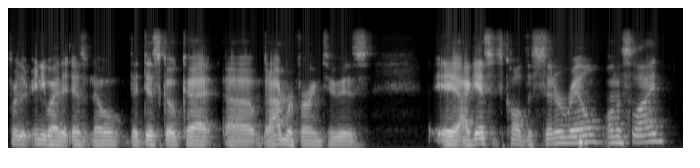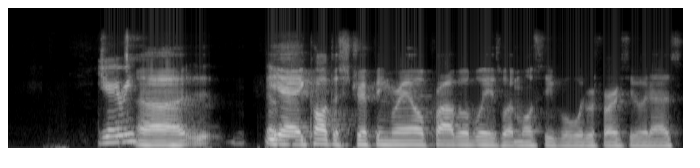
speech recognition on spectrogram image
for anybody that doesn't know, the disco cut uh, that I'm referring to is, eh, I guess it's called the center rail on the slide. Jeremy. Uh, yeah, you call it the stripping rail. Probably is what most people would refer to it as.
